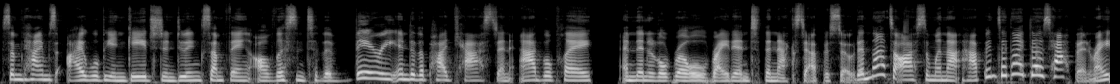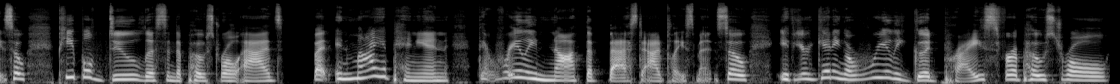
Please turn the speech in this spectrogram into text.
sometimes I will be engaged in doing something. I'll listen to the very end of the podcast, an ad will play, and then it'll roll right into the next episode. And that's awesome when that happens. And that does happen, right? So people do listen to post roll ads. But in my opinion, they're really not the best ad placement. So if you're getting a really good price for a post roll,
